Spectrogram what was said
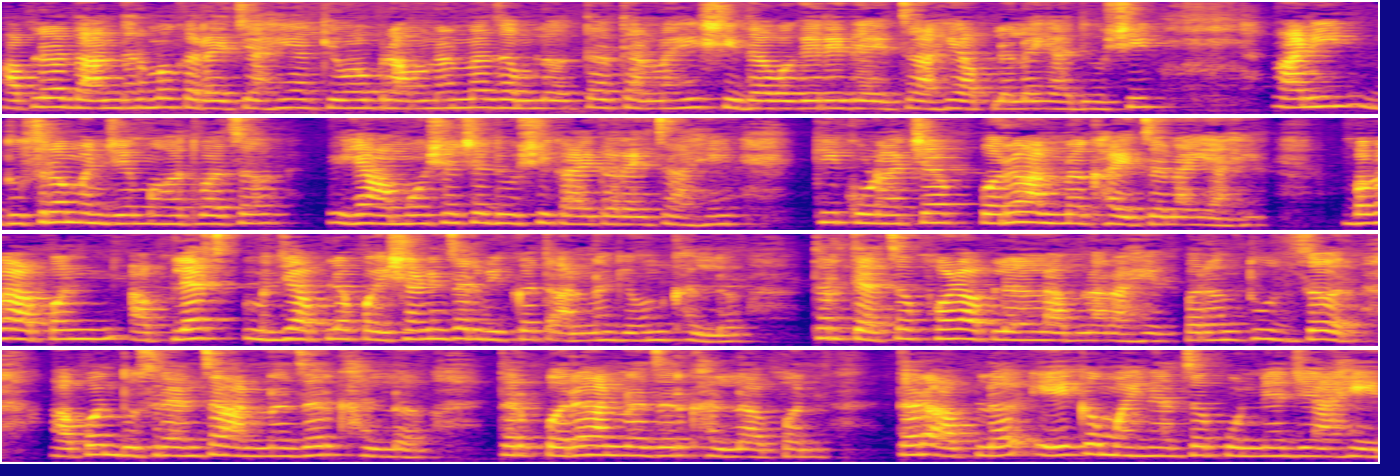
आपल्याला दानधर्म करायचे आहे किंवा ब्राह्मणांना जमलं तर त्यांनाही शिधा वगैरे द्यायचं आहे आपल्याला ह्या दिवशी. आणि दुसरं म्हणजे महत्त्वाचं ह्या आमोशाच्या दिवशी काय करायचं आहे की कुणाच्या पर अन्न खायचं नाही आहे. बघा आपण आपल्याच म्हणजे आपल्या पैशाने जर विकत अन्न घेऊन खाल्लं तर त्याचं फळ आपल्याला लाभणार आहे. परंतु जर आपण दुसऱ्यांचं अन्न जर खाल्लं तर पर अन्न जर खाल्लं आपण तर आपलं एक महिन्याचं पुण्य जे आहे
